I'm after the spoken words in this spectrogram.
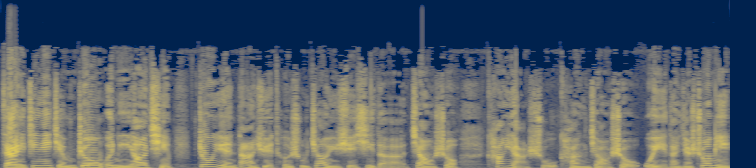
在今天节目中，为您邀请中原大学特殊教育学系的教授康雅淑康教授，为大家说明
